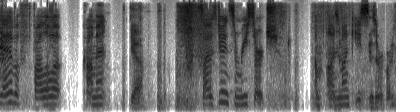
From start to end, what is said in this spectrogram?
Yeah, I have a follow up comment. Yeah. So I was doing some research um, on Is it- monkeys. Is it recording?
